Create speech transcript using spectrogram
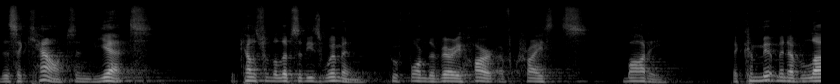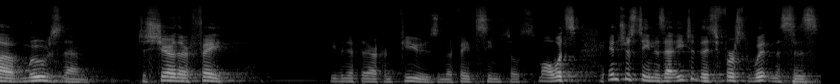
this account. And yet, it comes from the lips of these women who form the very heart of Christ's body. A commitment of love moves them to share their faith even if they are confused and their faith seems so small. What's interesting is that each of these first witnesses,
